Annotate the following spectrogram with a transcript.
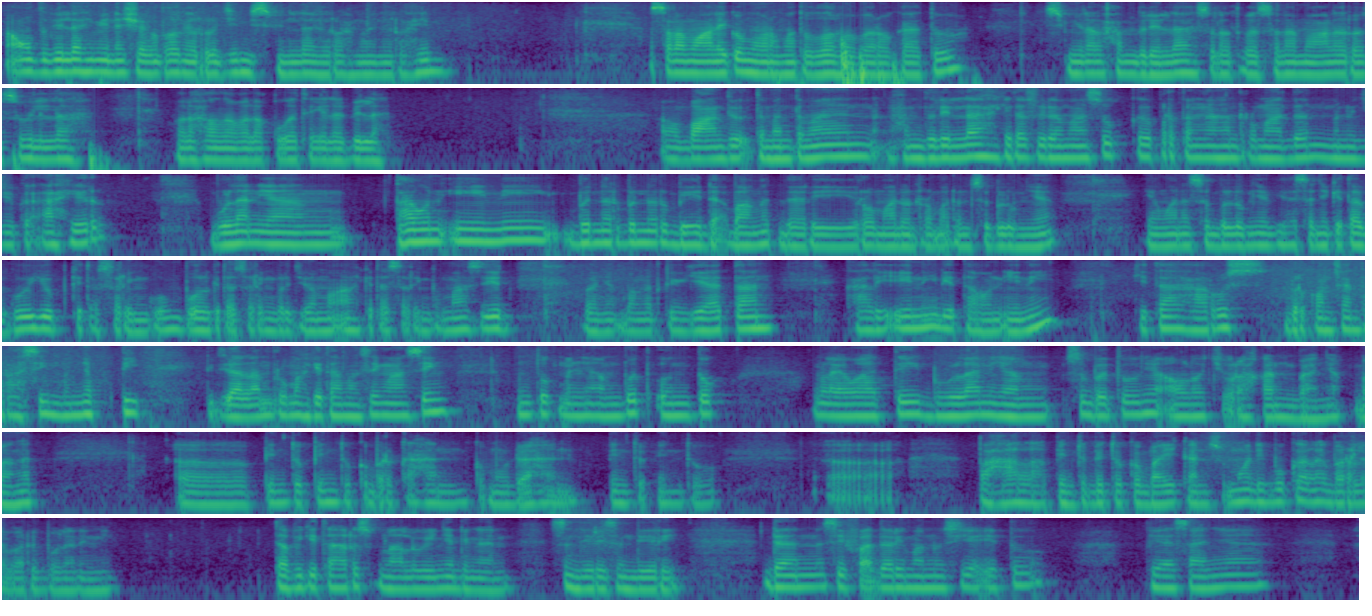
A'udzubillahiminasyaitonirrajim Bismillahirrahmanirrahim. Assalamualaikum warahmatullahi wabarakatuh. Bismillah, alhamdulillah, salatu wassalamu ala rasulillah. Wala hawla wala quwata illa billah. Ba'du teman-teman. Alhamdulillah kita sudah masuk ke pertengahan Ramadan menuju ke akhir. Bulan yang tahun ini benar-benar beda banget dari Ramadan-Ramadan sebelumnya yang mana sebelumnya biasanya kita guyup, kita sering kumpul, kita sering berjamaah, kita sering ke masjid, banyak banget kegiatan. Kali ini di tahun ini kita harus berkonsentrasi menyepi di dalam rumah kita masing-masing untuk menyambut untuk melewati bulan yang sebetulnya Allah curahkan banyak banget. Eh, pintu-pintu keberkahan, kemudahan, pintu-pintu uh, pahala, pintu-pintu kebaikan semua dibuka lebar-lebar di bulan ini tapi kita harus melaluinya dengan sendiri-sendiri. Dan sifat dari manusia itu biasanya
